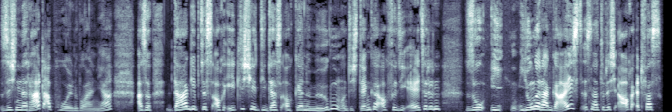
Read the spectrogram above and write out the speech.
sich einen Rat abholen wollen. Ja, also da gibt es auch etliche, die das auch gerne mögen und ich denke auch für die Älteren so jüngerer Geist ist natürlich auch etwas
